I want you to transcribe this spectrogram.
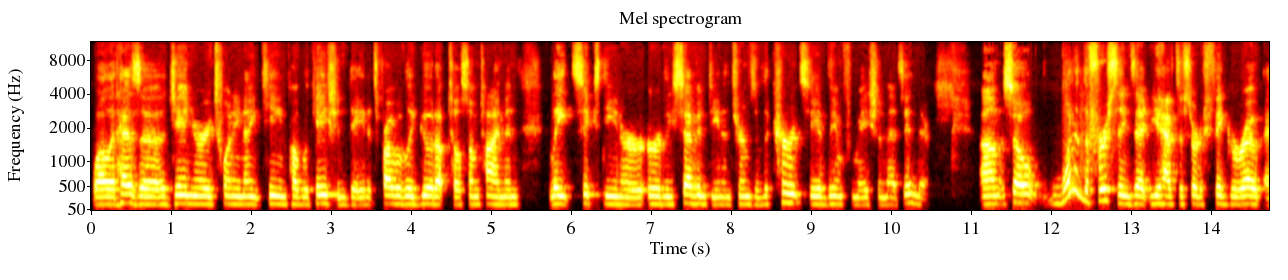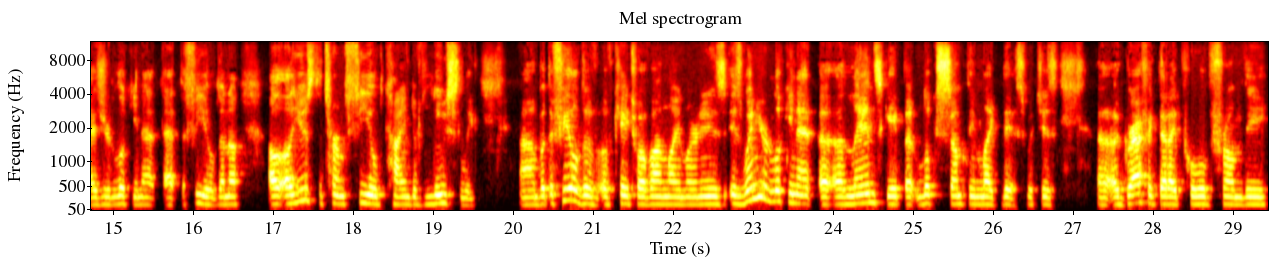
while it has a January 2019 publication date, it's probably good up till sometime in late 16 or early 17 in terms of the currency of the information that's in there. Um, so one of the first things that you have to sort of figure out as you're looking at, at the field, and I'll, I'll, I'll use the term field kind of loosely, um, but the field of, of K-12 online learning is, is when you're looking at a, a landscape that looks something like this, which is a, a graphic that I pulled from the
